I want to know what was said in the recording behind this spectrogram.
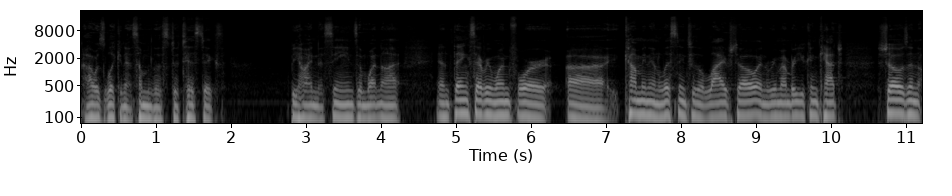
I was looking at some of the statistics behind the scenes and whatnot. And thanks everyone for uh, coming and listening to the live show. And remember, you can catch shows and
